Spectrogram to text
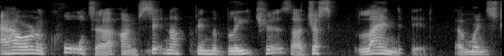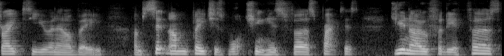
hour and a quarter, I'm sitting up in the bleachers. I just landed and went straight to UNLV. I'm sitting on the bleachers watching his first practice. Do you know, for the first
